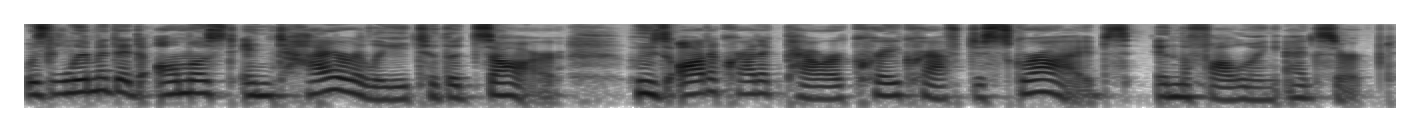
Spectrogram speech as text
was limited almost entirely to the Tsar, whose autocratic power Cracraft describes in the following excerpt.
